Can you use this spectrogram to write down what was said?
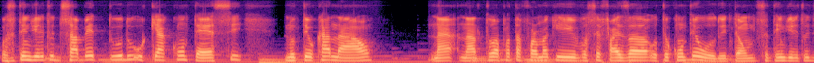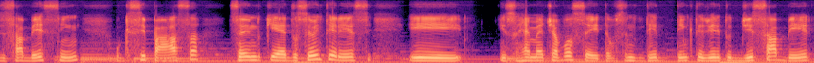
Você tem o direito de saber tudo o que acontece no teu canal na, na tua plataforma que você faz a, o teu conteúdo. Então você tem o direito de saber sim o que se passa, sendo que é do seu interesse e isso remete a você. Então você tem, tem que ter o direito de saber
